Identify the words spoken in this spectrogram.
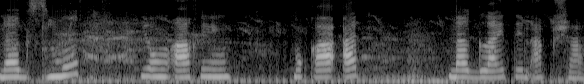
nag-smooth yung aking muka at nag-lighten up siya.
